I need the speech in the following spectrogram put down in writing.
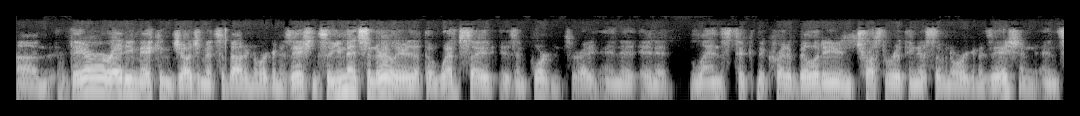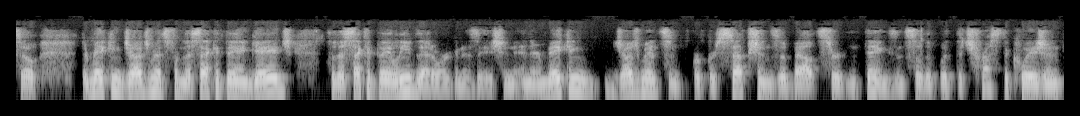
um, they're already making judgments about an organization. So you mentioned earlier that the website is important, right? And it, and it lends to the credibility and trustworthiness of an organization. And so they're making judgments from the second they engage to the second they leave that organization. And they're making judgments and, or perceptions about certain things. And so that with the trust equation,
